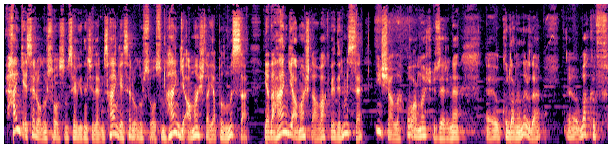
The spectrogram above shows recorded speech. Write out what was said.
hangi eser olursa olsun sevgili hangi eser olursa olsun, hangi amaçla yapılmışsa ya da hangi amaçla vakfedilmişse inşallah o amaç üzerine e, kullanılır da e, vakıf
